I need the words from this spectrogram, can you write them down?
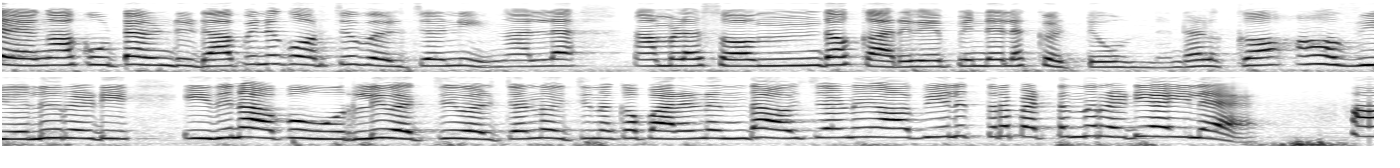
തേങ്ങാക്കൂട്ട കണ്ട് ഇടുക പിന്നെ കുറച്ച് വെളിച്ചെണ്ണയും നല്ല നമ്മളെ സ്വന്തം കറിവേപ്പിന്റെ ഇലൊക്കെ ഇട്ട് ഒന്നിന്റെ ഇളക്കുക അവിയൽ റെഡി ഇതിനപ്പോൾ ഉരുളി വെച്ച് വെളിച്ചെണ്ണ വെച്ച് എന്നൊക്കെ പറയണ എന്താ ആവശ്യമാണ് അവിയൽ ഇത്ര പെട്ടെന്ന് റെഡി ആയില്ലേ? ആ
